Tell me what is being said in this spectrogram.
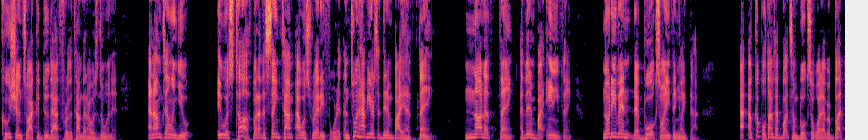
cushion, so I could do that for the time that I was doing it. And I'm telling you, it was tough, but at the same time, I was ready for it. In two and a half years, I didn't buy a thing, not a thing. I didn't buy anything, not even the books or anything like that. A, couple of times I bought some books or whatever, but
